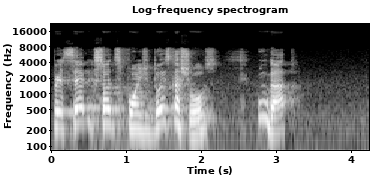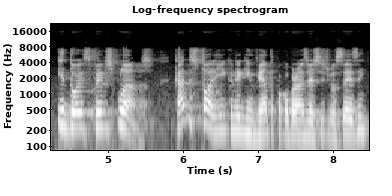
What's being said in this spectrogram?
percebe que só dispõe de dois cachorros, um gato e dois espelhos planos. Cada historinha que o nego inventa para cobrar um exercício de vocês, hein?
